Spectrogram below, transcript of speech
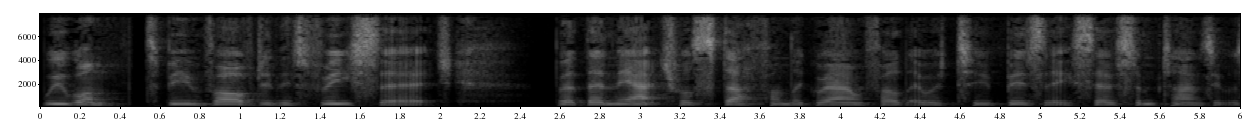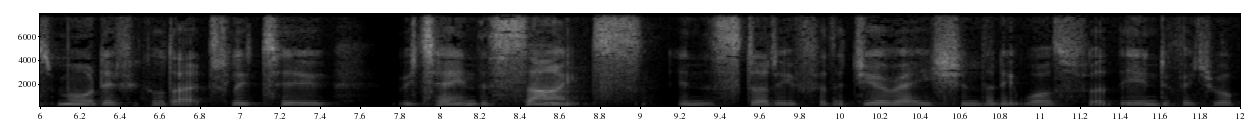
we want to be involved in this research, but then the actual staff on the ground felt they were too busy. So sometimes it was more difficult actually to retain the sites in the study for the duration than it was for the individual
